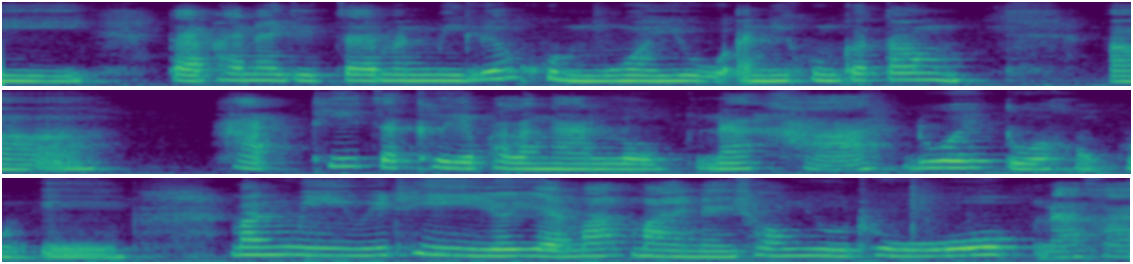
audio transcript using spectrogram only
ดี แต่ภายในจิตใจมันมีเรื่องขุ่นมัวอยู่ อันนี้คุณก็ต้องอหัดที่จะเคลียร์พลังงานลบนะคะ ด้วยตัวของคุณเอง มันมีวิธีเยอะแยะมากมายในช่อง YouTube นะคะ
